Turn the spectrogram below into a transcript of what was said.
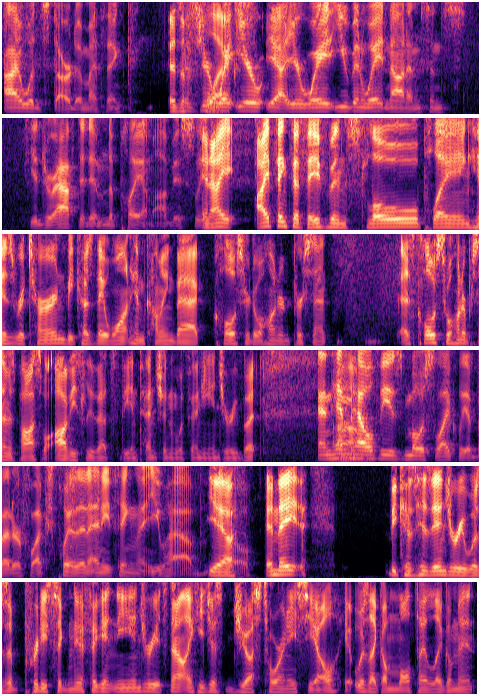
I would start him. I think as a 'Cause you're wait, flex. you're yeah, you're wait. You've been waiting on him since you drafted him to play him, obviously. And I, I think that they've been slow playing his return because they want him coming back closer to 100%, as close to 100% as possible. Obviously, that's the intention with any injury, but and him um, healthy is most likely a better flex play than anything that you have. yeah. So, And they, because his injury was a pretty significant knee injury, it's not like he just just tore an ACL. It was like a multi ligament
